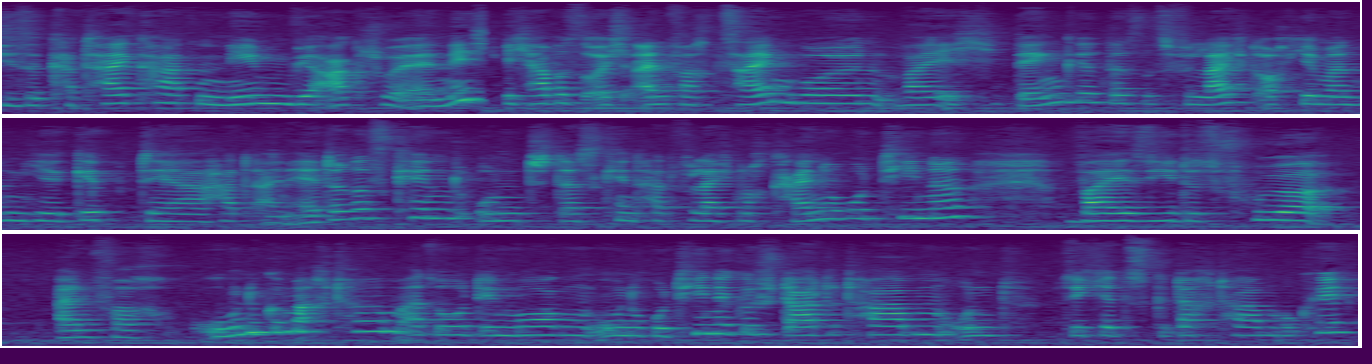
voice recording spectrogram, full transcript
diese Karteikarten nehmen wir aktuell nicht. Ich habe es euch einfach zeigen wollen, weil ich denke, dass es vielleicht auch jemanden hier gibt, der hat ein älteres Kind und das Kind hat vielleicht noch keine Routine, weil sie das früher einfach ohne gemacht haben, also den Morgen ohne Routine gestartet haben und sich jetzt gedacht haben, okay,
